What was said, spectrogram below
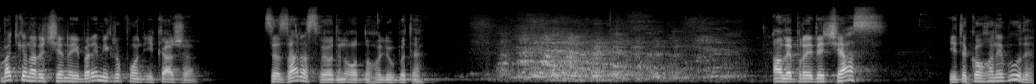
Батько нареченої бере мікрофон і каже: це зараз ви один одного любите. Але пройде час, і такого не буде.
